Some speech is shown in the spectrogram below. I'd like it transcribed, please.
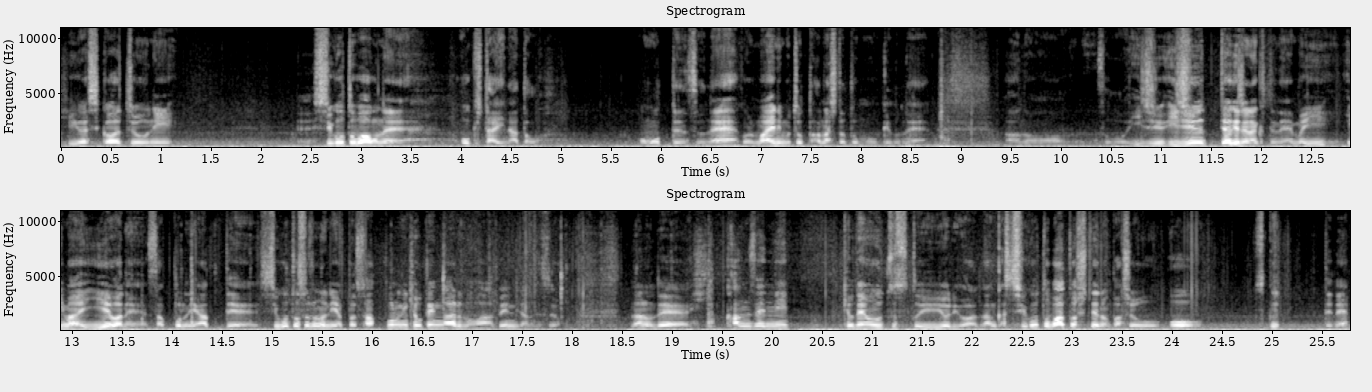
東川町に仕事場をね置きたいなと思ってるんですよね。これ前にもちょっと話したと思うけどね。あのその移住移住ってわけじゃなくてね、まあ、今家はね札幌にあって仕事するのにやっぱ札幌に拠点があるのは便利なんですよ。なので完全に拠点を移すというよりはなんか仕事場としての場所を作ってね。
